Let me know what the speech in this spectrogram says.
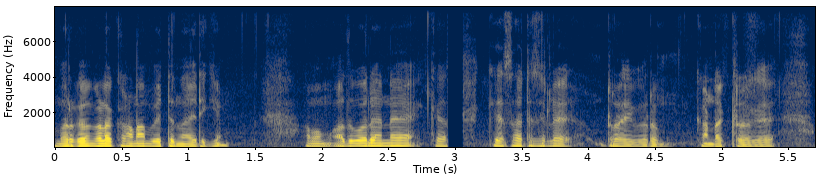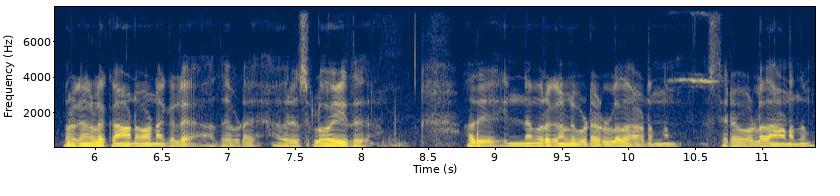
മൃഗങ്ങളെ കാണാൻ പറ്റുന്നതായിരിക്കും. അപ്പം അതുപോലെ തന്നെ കെ എസ് ആർ ടി സിയിലെ ഡ്രൈവറും കണ്ടക്ടറൊക്കെ മൃഗങ്ങളെ കാണുവാണെങ്കിൽ അതവിടെ അവർ സ്ലോ ചെയ്ത് അത് ഇന്ന മൃഗങ്ങൾ ഇവിടെ ഉള്ളതാണെന്നും സ്ഥിരം ഉള്ളതാണെന്നും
